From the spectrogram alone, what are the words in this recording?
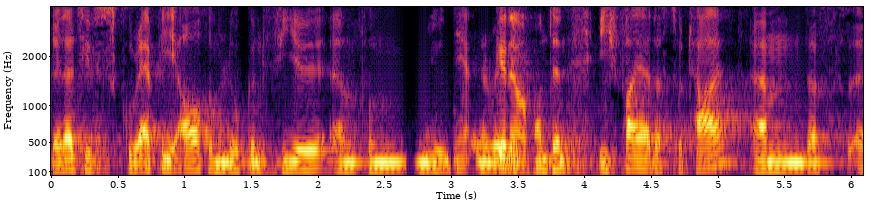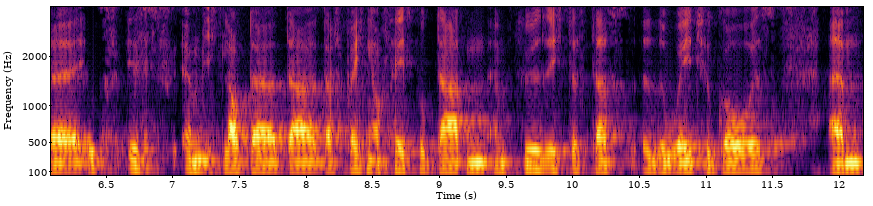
relativ scrappy auch im Look and Feel ähm, vom, vom User ja, genau. Content. Ich feiere das total. Ähm, das äh, ist, ist ähm, ich glaube, da, da, da sprechen auch Facebook-Daten ähm, für sich, dass das the way to go ist. Ähm,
